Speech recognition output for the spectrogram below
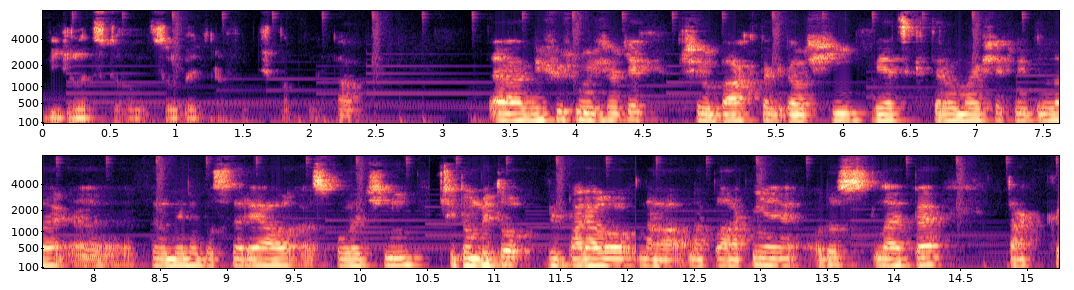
Výhled z toho musel být teda fakt špatný. Tak. Když už mluvíš o těch přilbách, tak další věc, kterou mají všechny tyhle eh, filmy nebo seriál eh, společný, přitom by to vypadalo na, na plátně o dost lépe, tak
